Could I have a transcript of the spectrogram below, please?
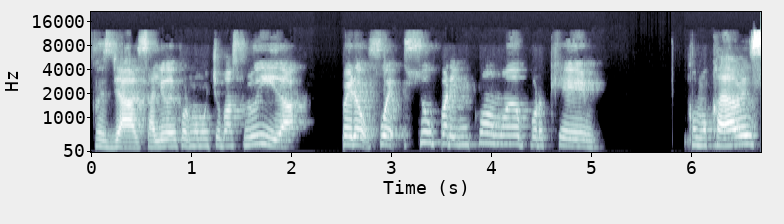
pues ya salió de forma mucho más fluida, pero fue súper incómodo porque como cada vez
